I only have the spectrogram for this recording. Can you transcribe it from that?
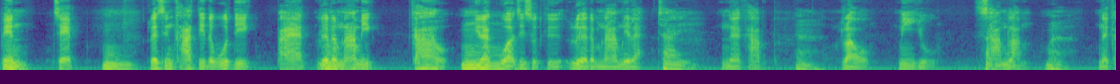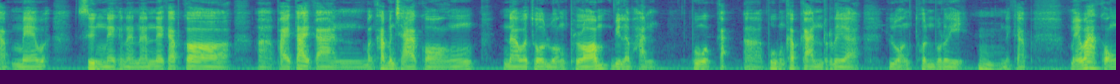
เป็นเจ็ดอืมเรือสินค้าติดอาวุธอีกแปดเรือดำน้ำอีก เก้าอืมที่น่ากลัวที่สุดคือเรือดำน้ำนี่แหละ ใช่นะครับเออเรามีอยู่สามลเออำนะครับแม้ว่าซึ่งในขณะนั้นนะครับก็อ่าภายใต้การบังคับบัญชาของนาวาโทหลวงพร้อมวิรพันธ์ผู้บังคับอ่าผู้บังคับการเรือหลวงธนบุรีนะครับแม้ว่าของ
